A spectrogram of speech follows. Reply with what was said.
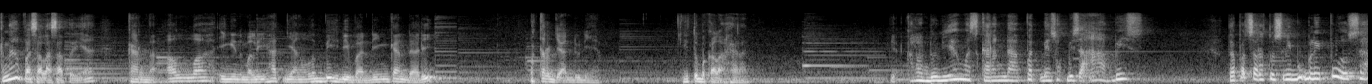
Kenapa salah satunya? Karena Allah ingin melihat yang lebih dibandingkan dari pekerjaan dunia. Itu bakal akhirat. Ya, kalau dunia mas sekarang dapat, besok bisa habis. Dapat 100 ribu beli pulsa.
